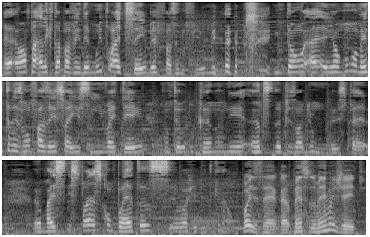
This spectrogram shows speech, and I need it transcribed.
é, é uma parada que dá para vender muito lightsaber fazendo filme. então é, em algum momento eles vão fazer isso aí sim, vai ter conteúdo canon antes do episódio 1, eu espero. É, mas histórias completas, eu acredito que não. Pois é, cara, eu penso do mesmo jeito.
